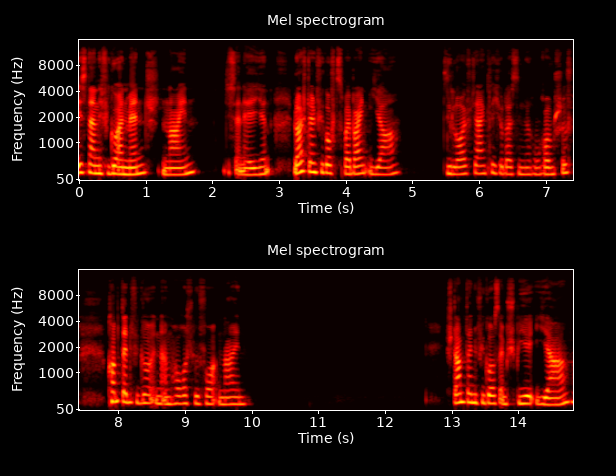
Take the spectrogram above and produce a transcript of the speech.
ist deine Figur ein Mensch? Nein. Sie ist ein Alien. Läuft deine Figur auf zwei Beinen? Ja. Sie läuft ja eigentlich oder ist in einem Raumschiff. Kommt deine Figur in einem Horrorspiel vor? Nein. Stammt deine Figur aus einem Spiel? Ja.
